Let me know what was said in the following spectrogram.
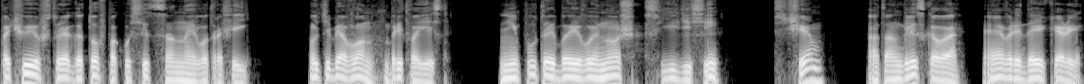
почуяв, что я готов покуситься на его трофей. У тебя вон бритва есть. Не путай боевой нож с EDC. С чем? От английского everyday carry.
